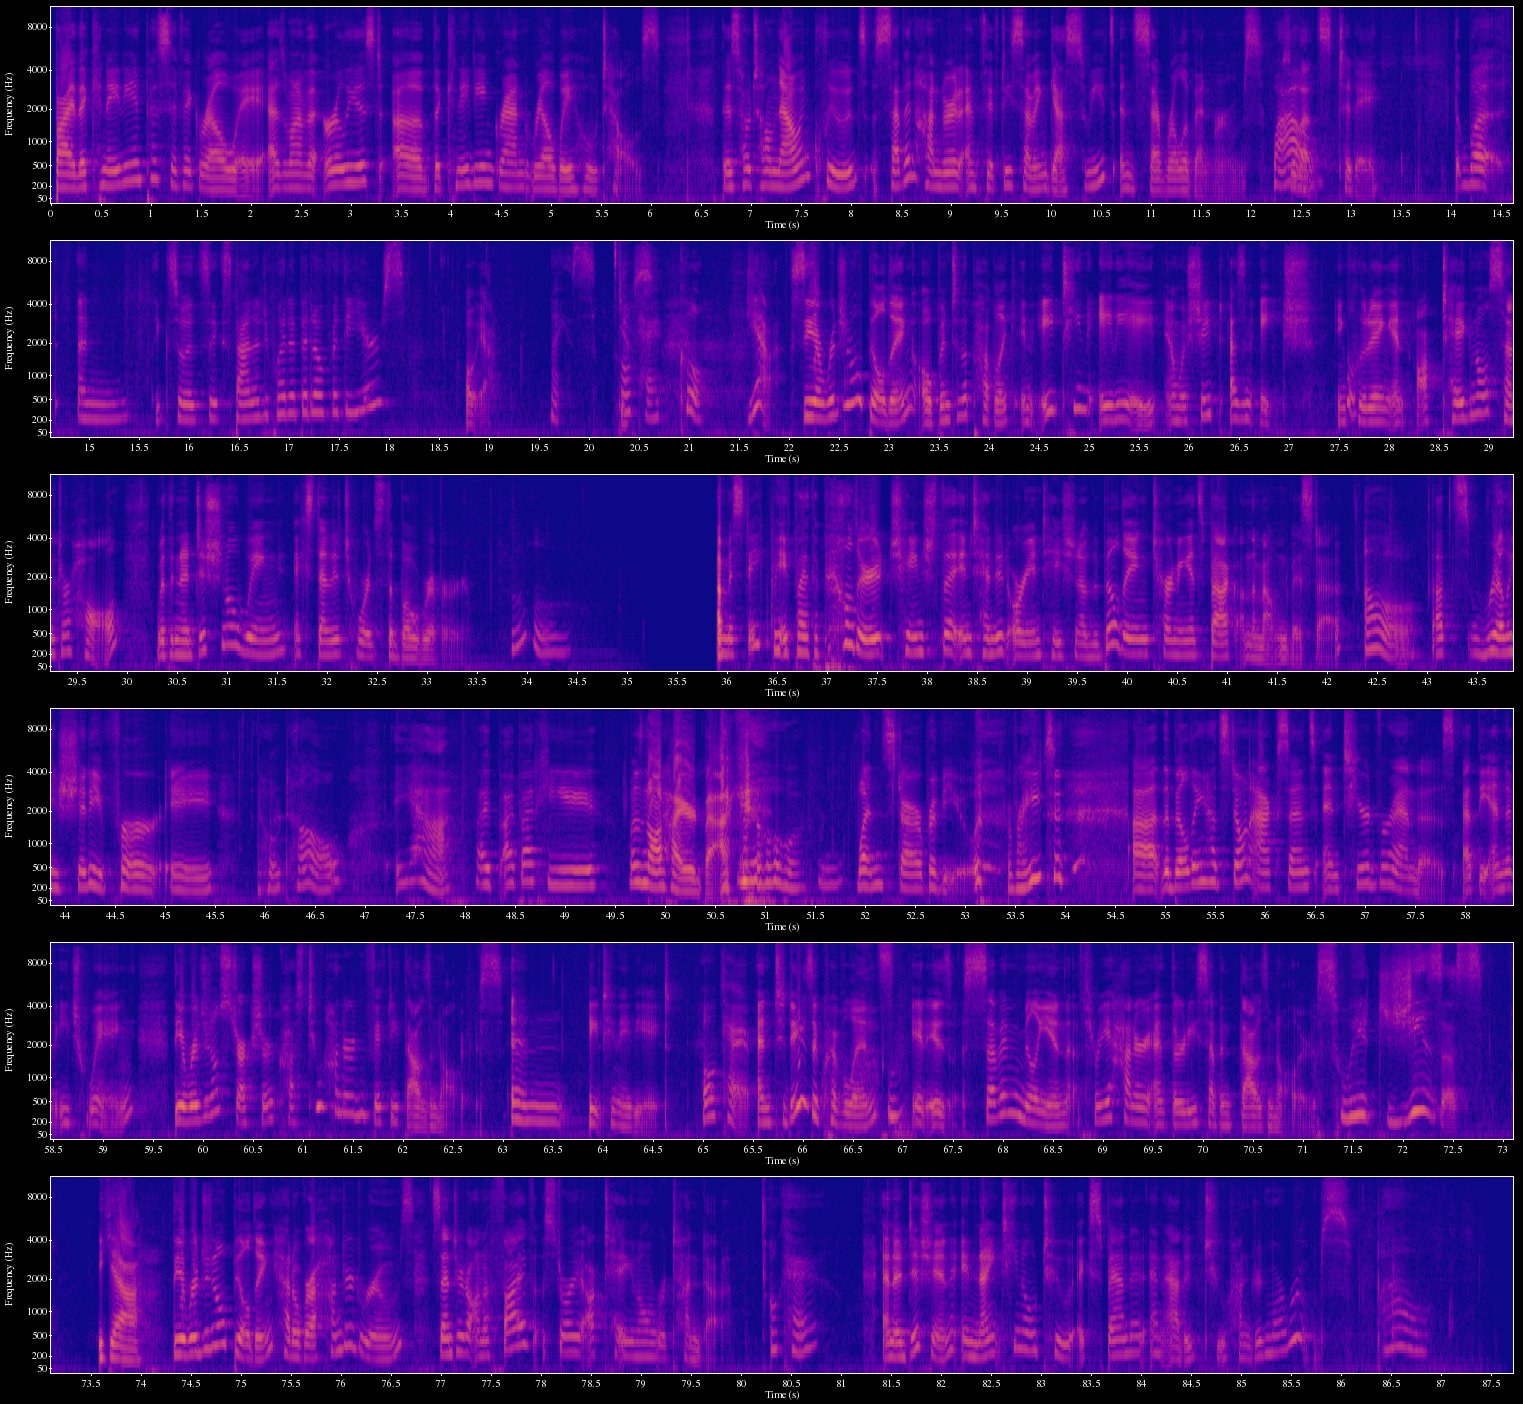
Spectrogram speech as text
by the Canadian Pacific Railway as one of the earliest of the Canadian Grand Railway hotels. This hotel now includes 757 guest suites and several event rooms. Wow. So that's today. What and like so it's expanded quite a bit over the years. Oh, yeah. Nice. Yes. Okay. Cool. Yeah. So the original building opened to the public in 1888 and was shaped as an H, including an octagonal center hall with an additional wing extended towards the Bow River. Ooh. A mistake made by the builder changed the intended orientation of the building, turning its back on the mountain vista. Oh, that's really shitty for a hotel. Yeah, I, I bet he was not hired back. No. One star review. right? Uh, the building had stone accents and tiered verandas at the end of each wing. The original structure cost $250,000, in 1888. okay. And today's equivalent, it is $7,337,000. Sweet Jesus. Yeah. The original building had over 100 rooms centered on a five story octagonal rotunda. Okay. An addition in 1902 expanded and added 200 more rooms. Wow.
